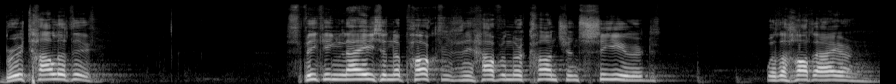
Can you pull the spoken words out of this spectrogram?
brutality. Speaking lies and hypocrisy, having their conscience seared with a hot iron.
